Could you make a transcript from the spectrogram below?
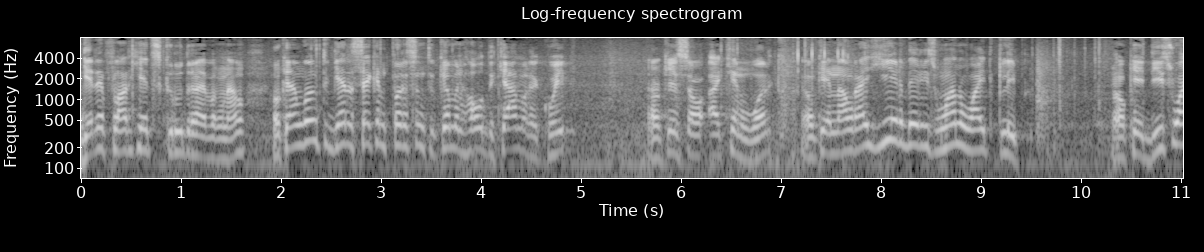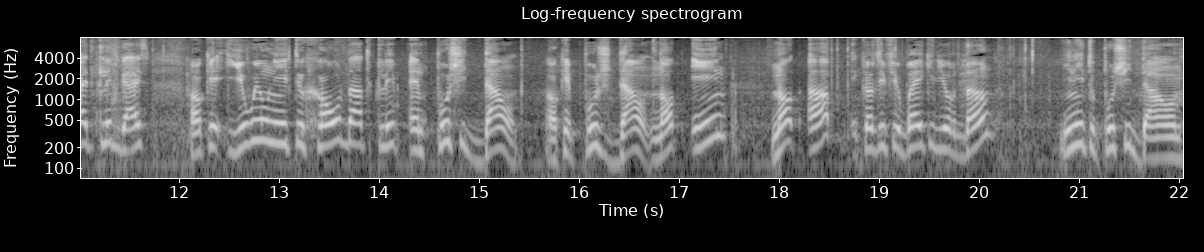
get a flathead screwdriver now. Okay I'm going to get a second person to come and hold the camera quick. Okay so I can work. Okay now right here there is one white clip. Okay this white clip guys. Okay you will need to hold that clip and push it down. Okay push down. Not in not up because if you break it you're down you need to push it down.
